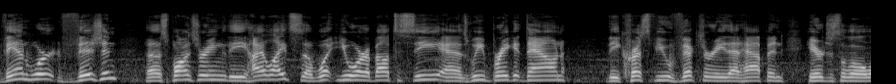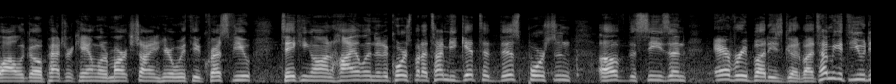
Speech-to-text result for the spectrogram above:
Van Wert Vision, uh, sponsoring the highlights of what you are about to see as we break it down the Crestview victory that happened here just a little while ago. Patrick Hamler, Mark Shine here with you. Crestview taking on Hiland. And of course, by the time you get to this portion of the season, everybody's good. By the time you get to UD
